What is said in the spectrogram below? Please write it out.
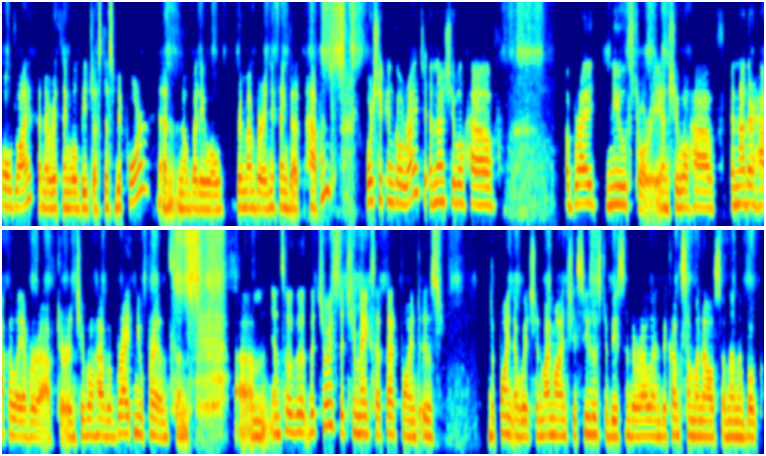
old life and everything will be just as before and nobody will remember anything that happened. Or she can go right and then she will have a bright new story and she will have another happily ever after and she will have a bright new prince. And um, and so the, the choice that she makes at that point is the point at which in my mind she ceases to be cinderella and becomes someone else and then the book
